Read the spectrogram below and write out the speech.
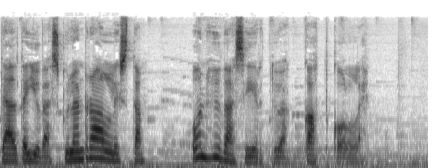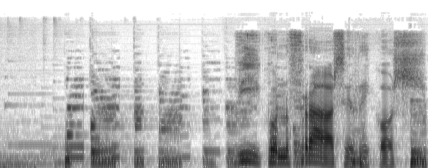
Täältä Jyväskylän rallista on hyvä siirtyä katkolle. Viikon fraasirikos.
